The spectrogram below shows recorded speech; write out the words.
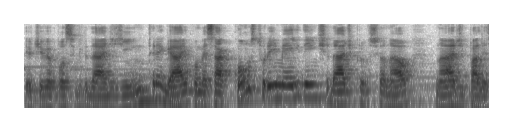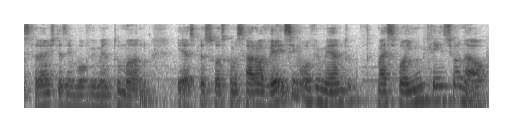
eu tive a possibilidade de entregar e começar a construir minha identidade profissional na área de palestrante e desenvolvimento humano. E as pessoas começaram a ver esse movimento, mas foi intencional,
